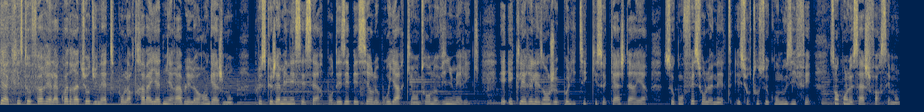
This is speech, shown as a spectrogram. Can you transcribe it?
Merci à Christopher et à la Quadrature du Net pour leur travail admirable et leur engagement, plus que jamais nécessaire pour désépaissir le brouillard qui entoure nos vies numériques et éclairer les enjeux politiques qui se cachent derrière ce qu'on fait sur le net et surtout ce qu'on nous y fait sans qu'on le sache forcément.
